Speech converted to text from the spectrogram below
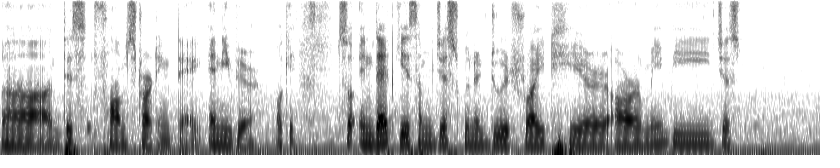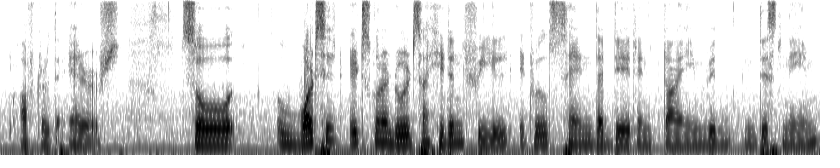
uh, this form starting tag anywhere okay? So in that case I'm just gonna do it right here or maybe just after the errors. So what's it it's gonna do? It's a hidden field. It will send the date and time with this name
